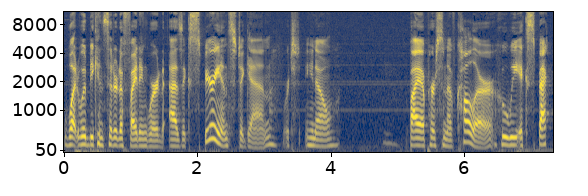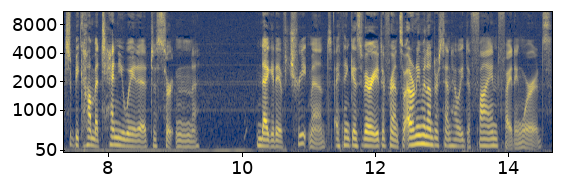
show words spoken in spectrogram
What would be considered a fighting word as experienced again, which, you know, by a person of color who we expect to become attenuated to certain negative treatment, I think is very different. So I don't even understand how we define fighting words.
